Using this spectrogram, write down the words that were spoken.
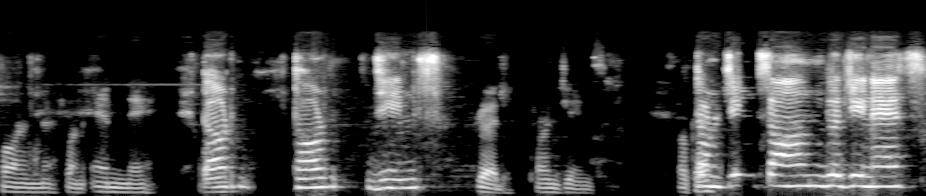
Torn con N. Torn, torn jeans. Good. Torn jeans. Okay. Torn jeans son los jeans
